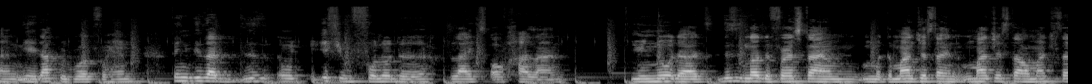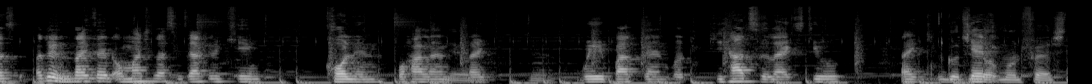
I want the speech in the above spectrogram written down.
And yeah, that could work for him. I think these are this, if you follow the likes of Haaland, you know that this is not the first time the Manchester Manchester or Manchester Manchester United or Manchester City actually came calling for Haaland Yeah. like Yeah. way back then, but he had to like still like Go to get Dortmund first.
